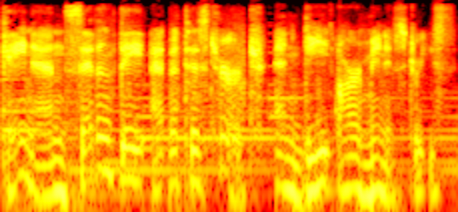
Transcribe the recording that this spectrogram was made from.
Canaan Seventh Day Adventist Church and DR Ministries.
